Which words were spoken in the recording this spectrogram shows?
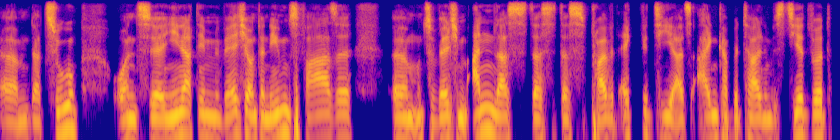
ähm, dazu. Und äh, je nachdem, in welcher Unternehmensphase ähm, und zu welchem Anlass das, das Private Equity als Eigenkapital investiert wird,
